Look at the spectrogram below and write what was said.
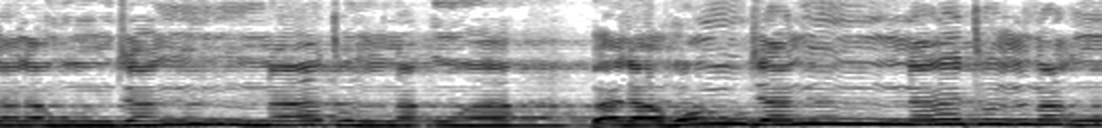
فلهم جنات المأوى فلهم جنات المأوى.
